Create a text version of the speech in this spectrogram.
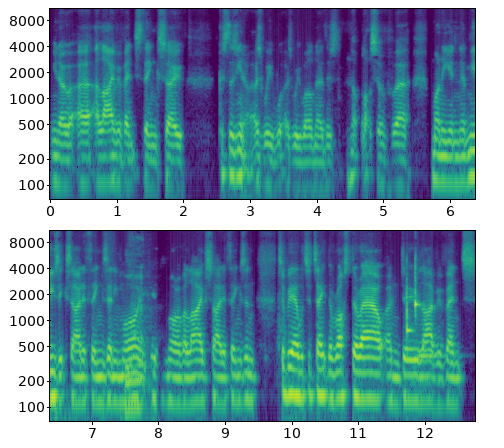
you know, a, a live events thing. So because there's you know as we as we well know there's not lots of uh, money in the music side of things anymore no. it's more of a live side of things and to be able to take the roster out and do live events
